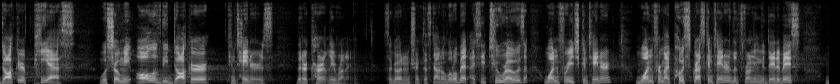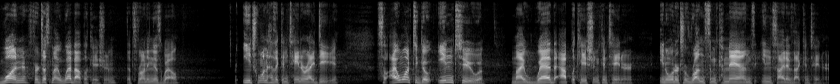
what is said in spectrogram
Docker ps will show me all of the Docker containers that are currently running. So go ahead and shrink this down a little bit. I see two rows, one for each container, one for my Postgres container that's running the database, one for just my web application that's running as well. Each one has a container ID. So I want to go into my web application container in order to run some commands inside of that container.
